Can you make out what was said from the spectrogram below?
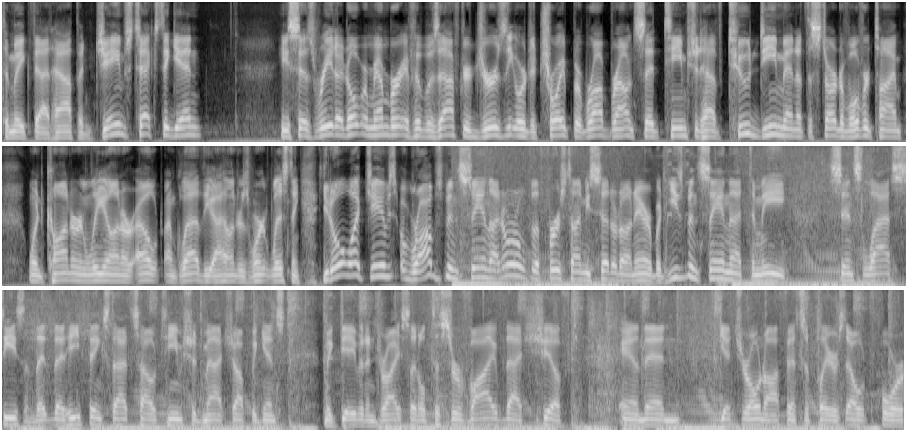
to make that happen. James text again. He says, Reed, I don't remember if it was after Jersey or Detroit, but Rob Brown said teams should have two D men at the start of overtime when Connor and Leon are out. I'm glad the Islanders weren't listening. You know what, James? Rob's been saying that. I don't know if the first time he said it on air, but he's been saying that to me since last season, that, that he thinks that's how teams should match up against McDavid and Draisaitl to survive that shift and then get your own offensive players out for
